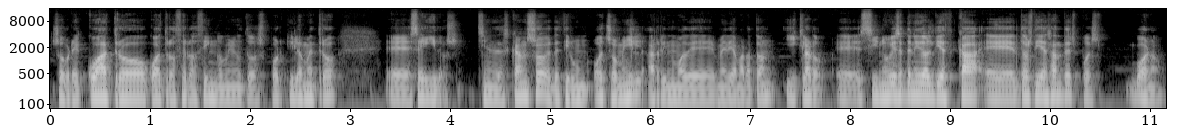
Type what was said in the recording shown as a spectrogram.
sobre 4, 4,05 minutos por kilómetro eh, seguidos, sin descanso, es decir, un 8000 a ritmo de media maratón. Y claro, eh, si no hubiese tenido el 10K eh, dos días antes, pues bueno,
